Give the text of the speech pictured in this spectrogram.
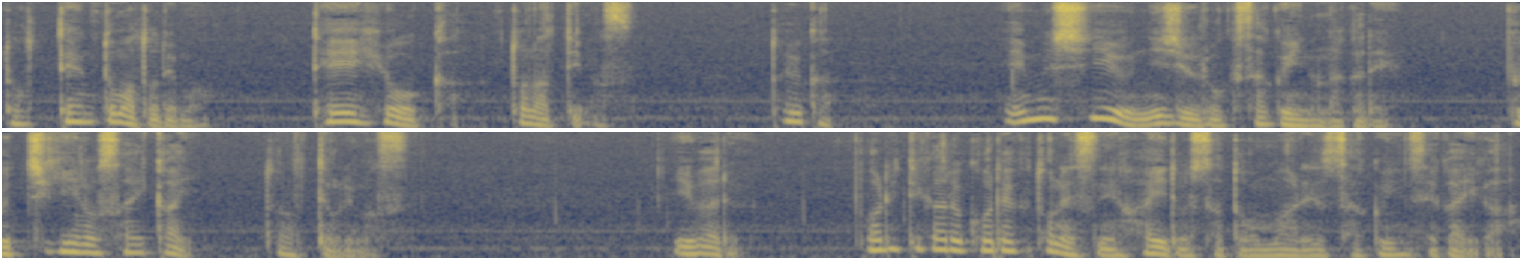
ロッテントマトでも低評価となっています。というか MCU26 作品の中でぶっちぎりの最下位となっております。いわゆるポリティカルコレクトネスに配慮したと思われる作品世界が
